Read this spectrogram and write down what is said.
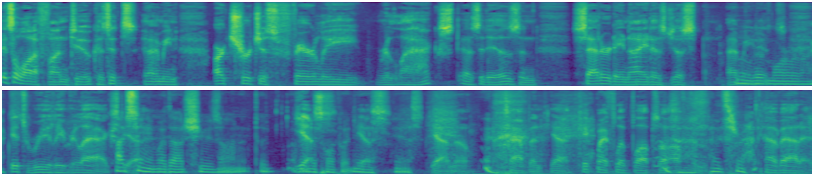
it's a lot of fun too because it's. I mean, our church is fairly relaxed as it is, and Saturday night is just. I mean, bit it's, more relaxed. It's really relaxed. I've yeah. seen him without shoes on at the, Yes, the pulpit. Yes, yes. Yeah, no, it's happened. Yeah, kick my flip flops off and That's right. have at it.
